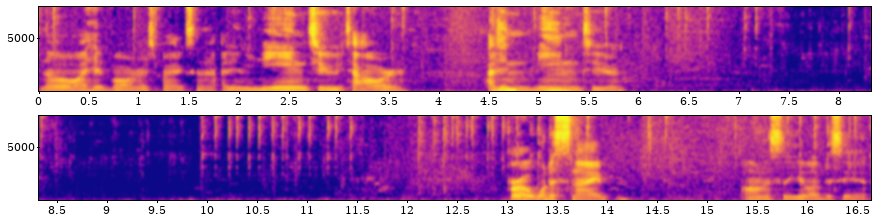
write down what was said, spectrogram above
No, I hit Varus by accident. I didn't mean to, Tower. I didn't mean to. Bro, what a snipe. Honestly, you love to see it.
